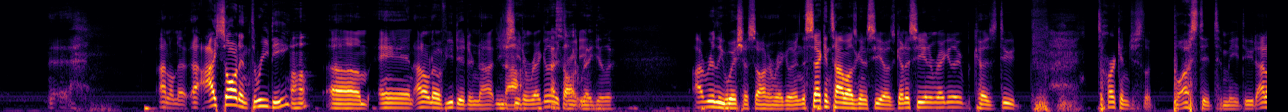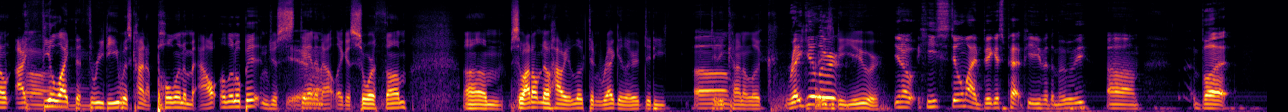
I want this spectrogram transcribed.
uh, I don't know. I saw it in 3D, Uh huh. um, and I don't know if you did or not. Did you see it in regular I saw 3D? it regular. I really wish I saw it in regular. And the second time I was going to see it, I was going to see it in regular because, dude, Tarkin just looked busted to me, dude. I don't. I Oh, feel like man. the 3D was kind of pulling him out a little bit and just standing Yeah. out like a sore thumb. Um, so I don't know how he looked in regular. Did he? Did Um, he kind of look regular? crazy to you or? you know, he's still my biggest pet peeve of the movie. Um, but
